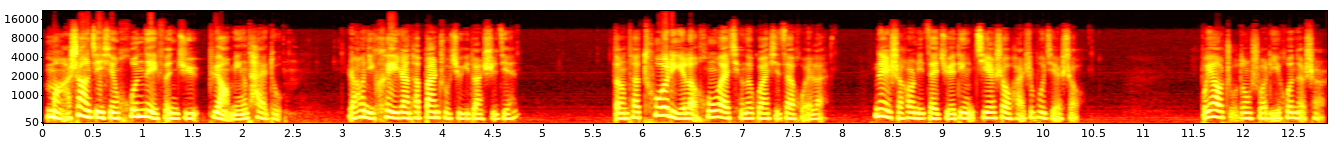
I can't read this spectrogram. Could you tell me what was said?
马上进行婚内分居，表明态度，然后你可以让他搬出去一段时间，等他脱离了婚外情的关系再回来，那时候你再决定接受还是不接受。不要主动说离婚的事儿，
